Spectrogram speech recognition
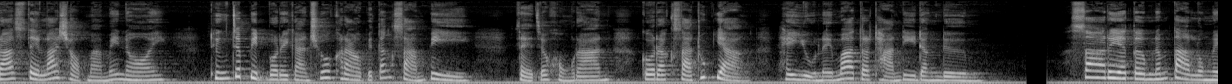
ร้านสเตลล่าช็อปมาไม่น้อย ถึงจะปิดบริการชั่วคราวไปตั้ง 3 ปี แต่เจ้าของร้านก็รักษาทุกอย่างให้อยู่ในมาตรฐานดีดังเดิม ซาเรียเติมน้ำตาลลงใน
